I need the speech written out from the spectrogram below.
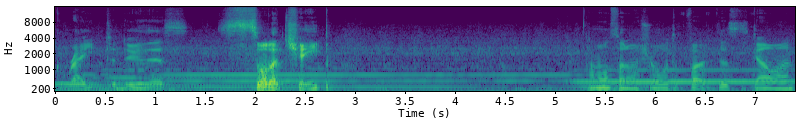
great to do this. Sort of cheap. I'm also not sure what the fuck this is going.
